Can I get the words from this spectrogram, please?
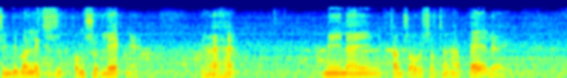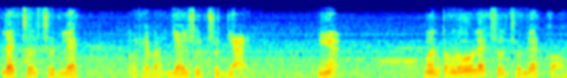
สิ่งที่มันเล็กที่สุดของส่วนเล็กเนี่ยเห็นไหมฮะ มีในคำสอนศาสนาเป๊ะเลย เล็กสุดสุดเล็กโอเคปะใหญ่สุดสุดใหญ่เนี้ยมันต้องรู้เล็กสุดสุดเล็กก่อน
